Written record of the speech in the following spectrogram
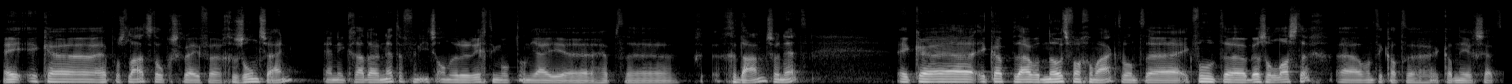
Hey, ik heb als laatste opgeschreven gezond zijn. En ik ga daar net even een iets andere richting op dan jij eh, hebt eh, gedaan, zo net. Ik, eh, ik heb daar wat notes van gemaakt, want ik vond het best wel lastig. want ik had, ik had neergezet,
